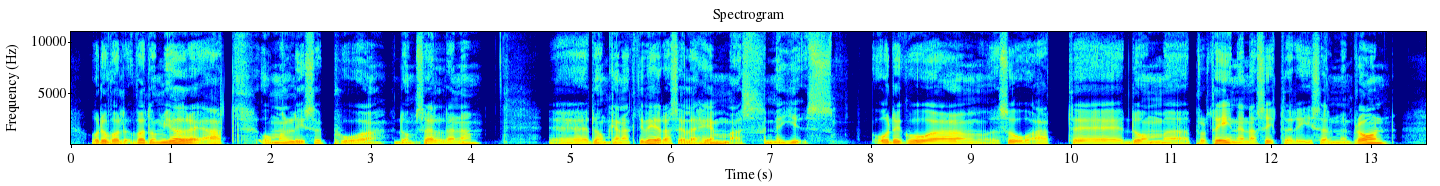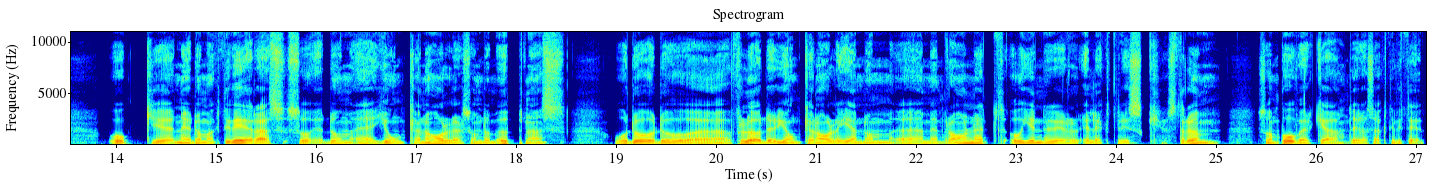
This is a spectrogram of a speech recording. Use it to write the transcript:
Och då vad, vad de gör är att om man lyser på de cellerna, de kan aktiveras eller hämmas med ljus. Och det går så att de proteinerna sitter i cellmembran och när de aktiveras så är de jonkanaler som de öppnas och då, då eh, flödar jonkanaler genom eh, membranet och genererar elektrisk ström som påverkar deras aktivitet.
